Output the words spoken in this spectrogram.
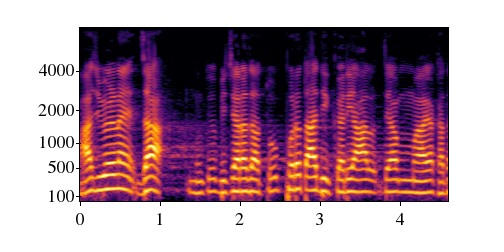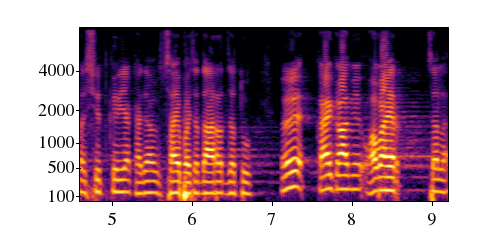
आज वेळ नाही जा. मग तो बिचारा जातो परत अधिकारी आल त्या एखादा शेतकरी एखाद्या साहेबाच्या दारात जातो. ए काय काम आहे? व्हा बाहेर. चला.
